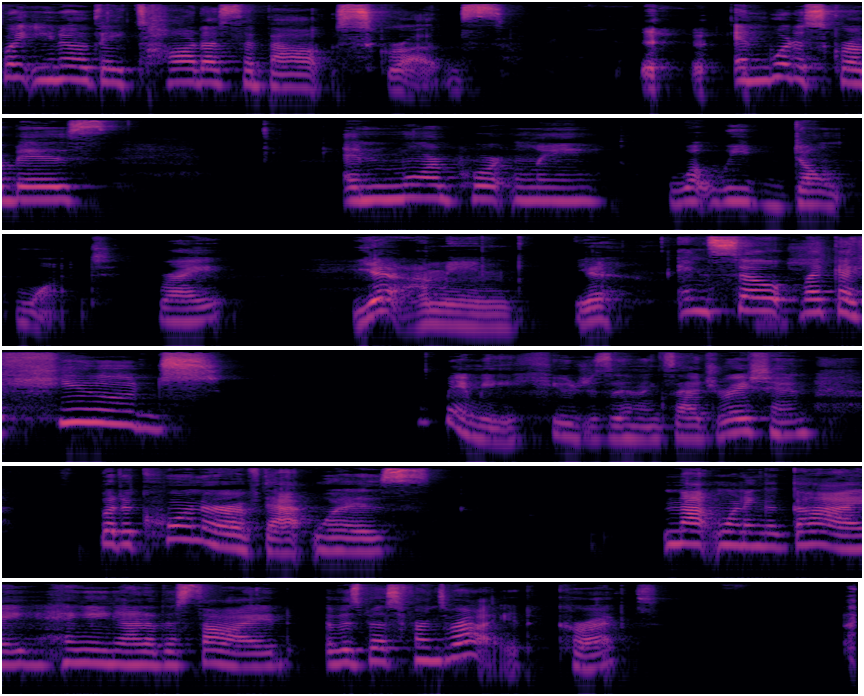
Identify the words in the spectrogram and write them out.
But you know, they taught us about scrubs and what a scrub is, and more importantly, what we don't want, right? Yeah, I mean, yeah. And so, like a huge, maybe huge is an exaggeration, but a corner of that was not wanting a guy hanging out of the side of his best friend's ride, correct?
